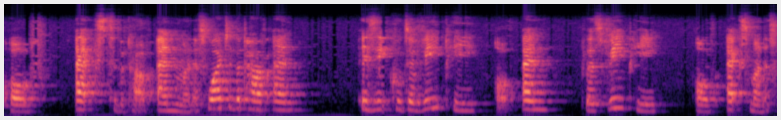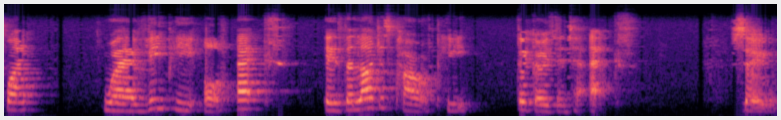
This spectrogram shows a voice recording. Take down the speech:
of x to the power of n minus y to the power of n is equal to vp of n plus vp of x minus y, where vp of x is the largest power of p that goes into x. So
